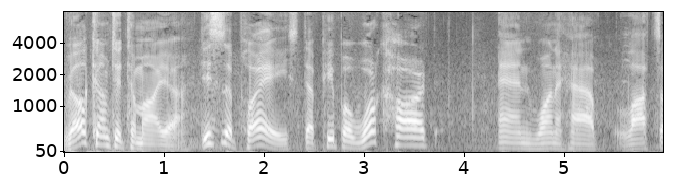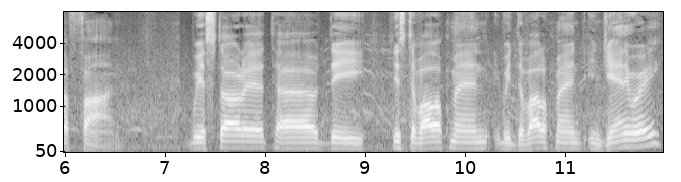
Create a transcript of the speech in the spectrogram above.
Welcome to Tamaya. This is a place that people work hard and want to have lots of fun. We started uh, the, this development with development in January,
